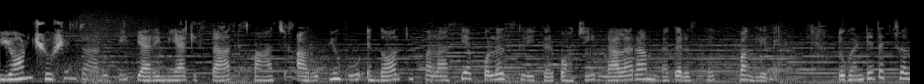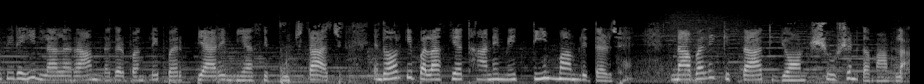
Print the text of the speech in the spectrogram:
यौन शोषण का आरोपी प्यारे मियाँ के साथ पाँच आरोपियों को इंदौर की पलासिया पुलिस लेकर पहुँची लालाराम नगर स्थित बंगले में। दो घंटे तक चलती रही लालाराम नगर बंगले पर प्यारे मियाँ से पूछताछ। इंदौर के पलासिया थाने में तीन मामले दर्ज हैं। नाबालिग के साथ यौन शोषण का मामला।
